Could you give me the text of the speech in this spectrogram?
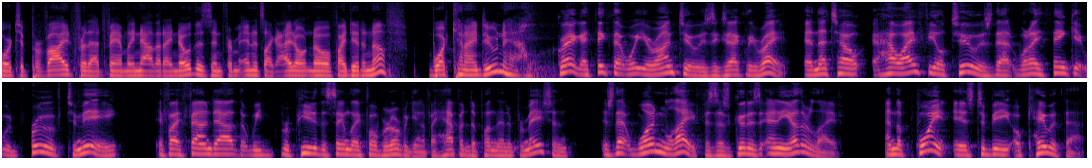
or to provide for that family now that I know this information. And it's like I don't know if I did enough. What can I do now? Greg, I think that what you're onto is exactly right. And that's how how I feel too is that what I think it would prove to me if I found out that we repeated the same life over and over again, if I happened upon that information, is that one life is as good as any other life. And the point is to be okay with that.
